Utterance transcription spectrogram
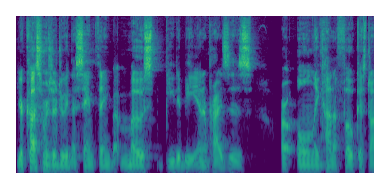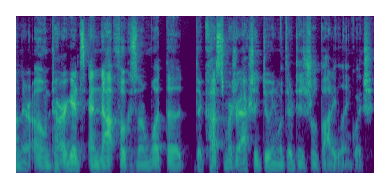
your customers are doing the same thing, but most B2B enterprises are only kind of focused on their own targets and not focused on what the, the customers are actually doing with their digital body language.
